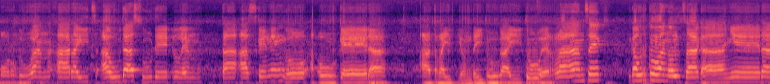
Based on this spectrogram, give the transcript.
Orduan araitz hau da zure lehen, ta azkenengo aukera. Atraizion deitu gaitu erlantzek, gaurkoan holtza gainera.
